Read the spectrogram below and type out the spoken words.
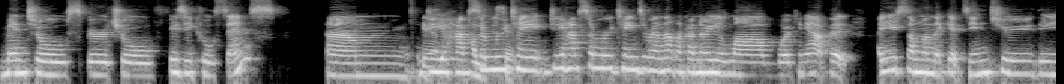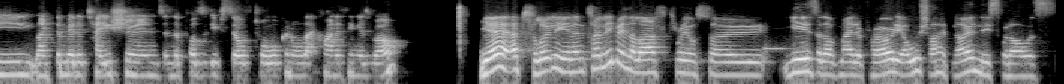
mental, spiritual, physical sense. Um, yeah, do you have 100%. some routine? Do you have some routines around that? Like I know you love working out, but are you someone that gets into the like the meditations and the positive self talk and all that kind of thing as well? Yeah, absolutely. And it's only been the last three or so years that I've made a priority. I wish I had known this when I was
